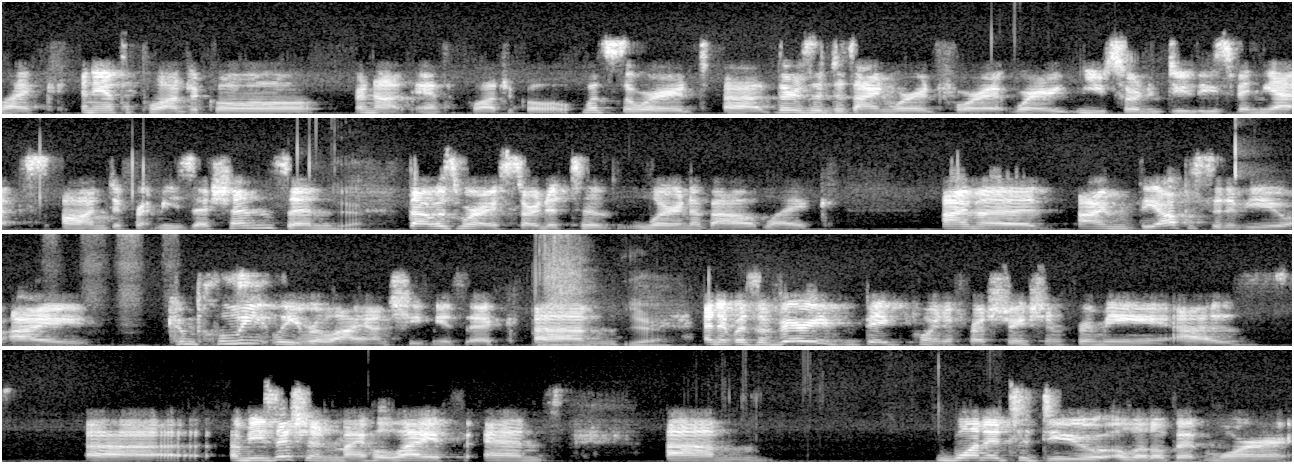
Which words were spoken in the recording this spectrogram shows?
like an anthropological or not anthropological what's the word uh, there's a design word for it where you sort of do these vignettes on different musicians and yeah. that was where i started to learn about like i'm a i'm the opposite of you i completely rely on sheet music um, yeah. and it was a very big point of frustration for me as uh, a musician my whole life and um, wanted to do a little bit more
